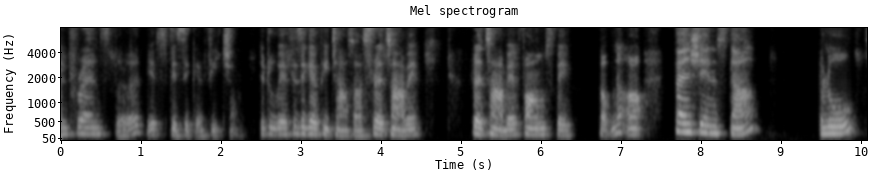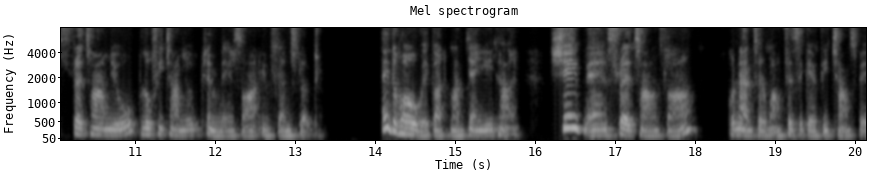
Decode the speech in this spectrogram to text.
influence the is physical feature တူတူပဲ physical feature ဆိုတာ structure ပဲ structure ပဲ forms ပဲဟုတ်နော်အဲ့တော့ functions က ဘလို့ structure မျိုးဘလို့ feature မျိုးဖြစ်မလဲဆိုတာ inference လုပ်တယ်အဲ့ဒီဘောကိုပဲသူကဒီမှာပြန်ရေးထားတယ် shape and structure ဆိုတာခုနကကျွန်တော် physical features ပဲ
